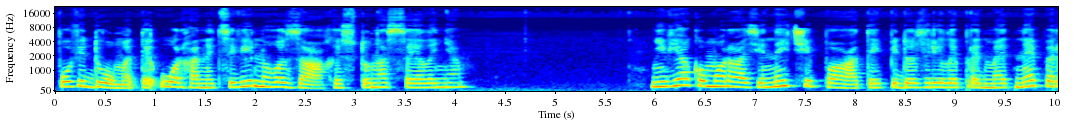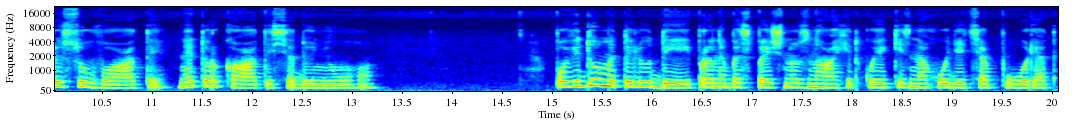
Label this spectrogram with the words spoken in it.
повідомити органи цивільного захисту населення. Ні в якому разі не чіпати підозрілий предмет, не пересувати, не торкатися до нього. Повідомити людей про небезпечну знахідку, які знаходяться поряд.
